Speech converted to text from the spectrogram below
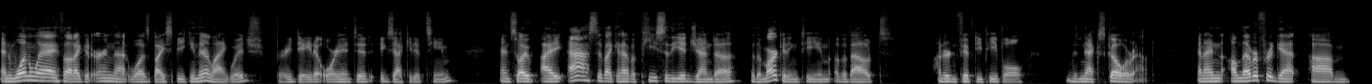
And one way I thought I could earn that was by speaking their language, very data oriented executive team. And so I, I asked if I could have a piece of the agenda for the marketing team of about 150 people the next go around and I, will never forget. Um,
